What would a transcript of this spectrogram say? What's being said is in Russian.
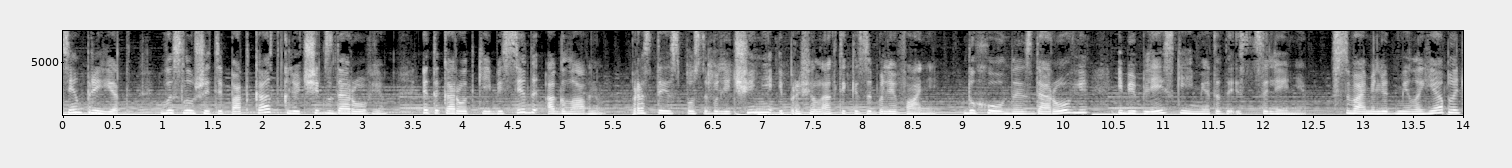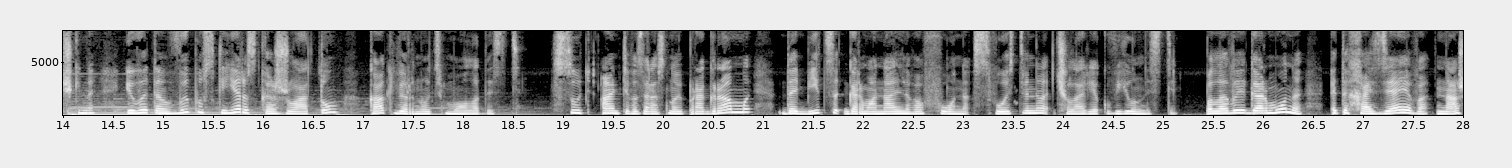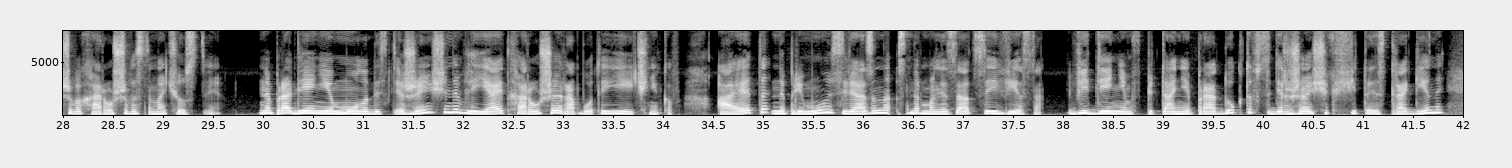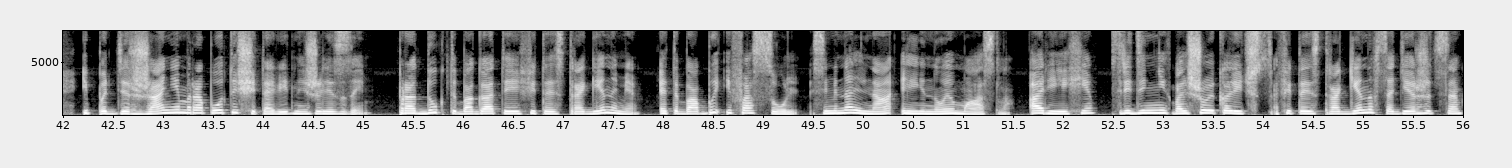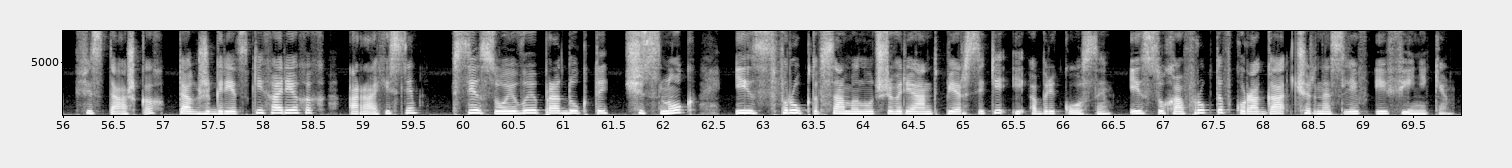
Всем привет! Вы слушаете подкаст «Ключи к здоровью». Это короткие беседы о главном – простые способы лечения и профилактики заболеваний, духовное здоровье и библейские методы исцеления. С вами Людмила Яблочкина, и в этом выпуске я расскажу о том, как вернуть молодость. Суть антивозрастной программы – добиться гормонального фона, свойственного человеку в юности. Половые гормоны – это хозяева нашего хорошего самочувствия – на продление молодости женщины влияет хорошая работа яичников, а это напрямую связано с нормализацией веса, введением в питание продуктов, содержащих фитоэстрогены и поддержанием работы щитовидной железы. Продукты, богатые фитоэстрогенами, это бобы и фасоль, семена льна и льняное масло, орехи. Среди них большое количество фитоэстрогенов содержится в фисташках, также грецких орехах, арахисе, все соевые продукты, чеснок, из фруктов самый лучший вариант персики и абрикосы, из сухофруктов курага, чернослив и финики.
